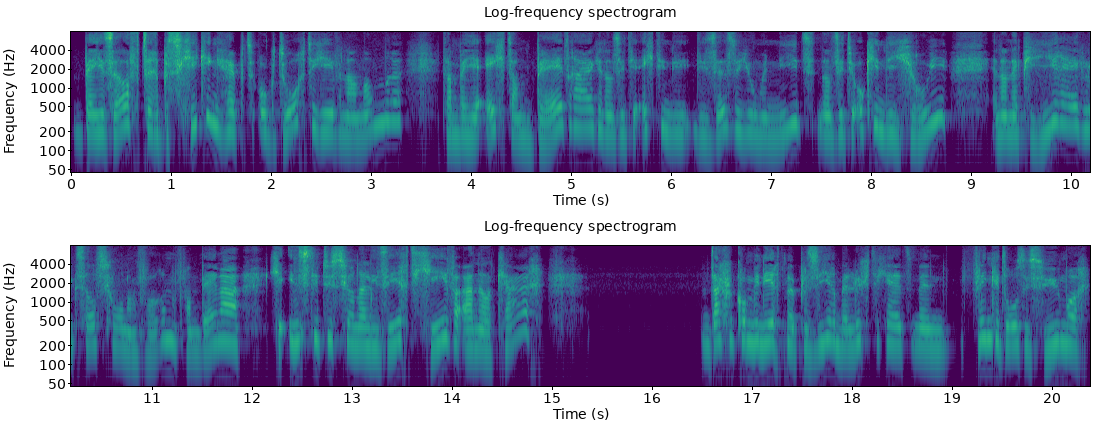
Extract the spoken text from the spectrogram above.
bij jezelf ter beschikking hebt, ook door te geven aan anderen, dan ben je echt aan het bijdragen. Dan zit je echt in die, die zesde human need. Dan zit je ook in die groei. En dan heb je hier eigenlijk zelfs gewoon een vorm van bijna geïnstitutionaliseerd geven aan elkaar. Dat gecombineerd met plezier, met luchtigheid, met een flinke dosis humor.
